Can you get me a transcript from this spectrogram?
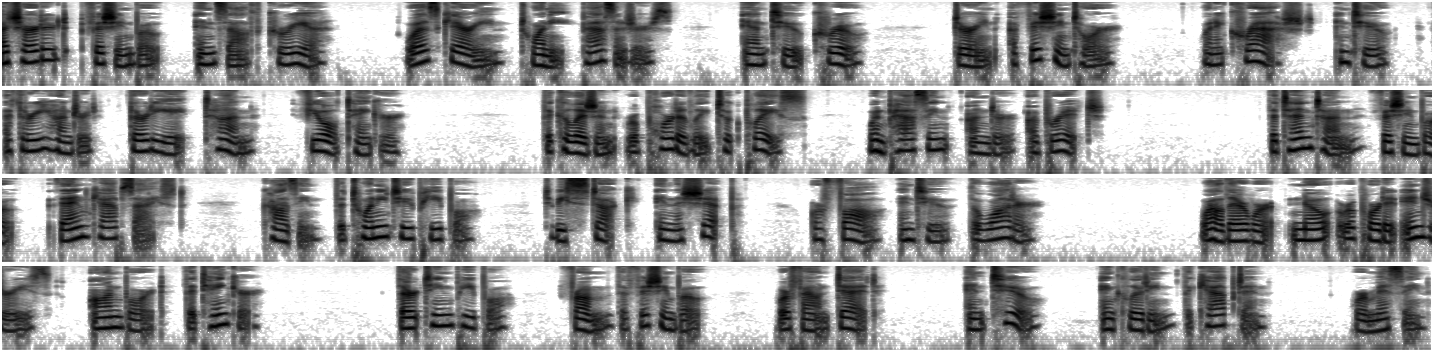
A chartered fishing boat in South Korea was carrying 20 passengers and two crew during a fishing tour when it crashed into a 338 ton fuel tanker. The collision reportedly took place when passing under a bridge. The 10 ton fishing boat then capsized, causing the 22 people to be stuck in the ship or fall into the water. While there were no reported injuries on board the tanker, 13 people from the fishing boat were found dead, and two, including the captain, were missing.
